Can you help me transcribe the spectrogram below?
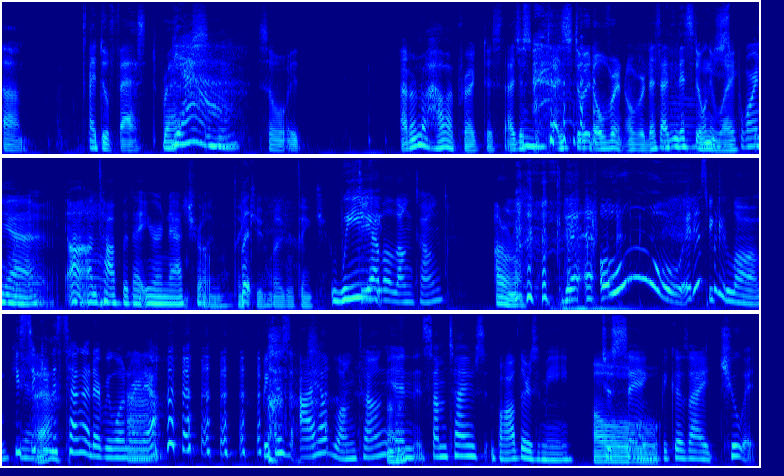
Um, I do fast raps. Yeah. So it, I don't know how I practiced. I just, I just do it over and over. That's, I think that's the only way. born Yeah. with it. On, on top of that, you're a natural. Aigo, thank but you. Aigo, thank you. We Do you have a long tongue? I don't know. The- oh, it is pretty long. He's sticking Yeah. his tongue at everyone right Ah. now. Because I have long tongue, and it sometimes bothers me just saying Oh. because I chew it.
